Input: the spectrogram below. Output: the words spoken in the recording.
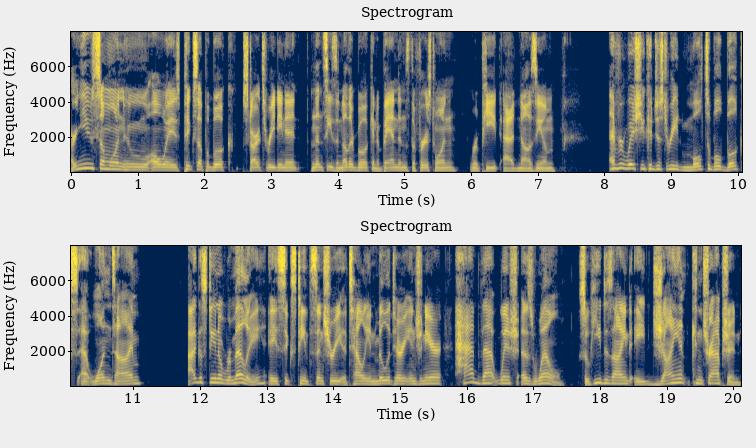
Are you someone who always picks up a book, starts reading it, and then sees another book and abandons the first one, repeat ad nauseum? Ever wish you could just read multiple books at one time? Agostino Ramelli, a 16th century Italian military engineer, had that wish as well. So he designed a giant contraption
